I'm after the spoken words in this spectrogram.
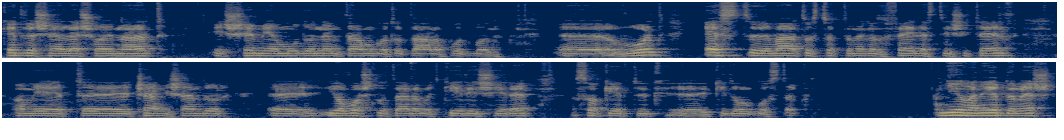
kedvesen lesajnált, és semmilyen módon nem támogatott állapotban volt. Ezt változtatta meg az a fejlesztési terv, amelyet Csányi Sándor javaslatára vagy kérésére a szakértők kidolgoztak. Nyilván érdemes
